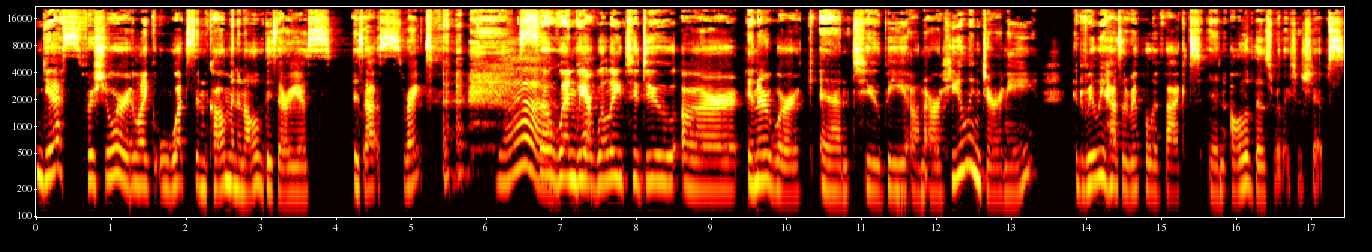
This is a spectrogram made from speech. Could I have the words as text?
Yes, for sure. Like what's in common in all of these areas is us, right? yeah. So when we yeah. are willing to do our inner work and to be on our healing journey, it really has a ripple effect in all of those relationships.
